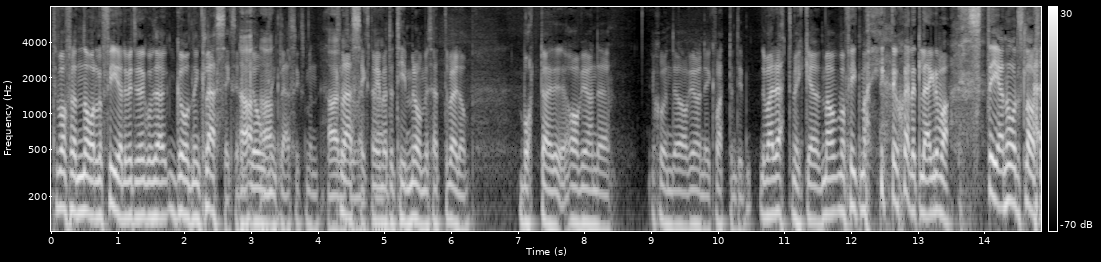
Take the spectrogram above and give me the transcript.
det var från 04, du vet det går så här Golden Classics. Eller Ja, Golden ja. Classics, men Ja, jag Classics. När vi mötte Timrå med Zetterberg. Dem. Borta avgörande, sjunde avgörande i kvarten. Typ. Det var rätt mycket. Man, man, fick, man fick den själv ett läge. Det var stenhårt slag på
